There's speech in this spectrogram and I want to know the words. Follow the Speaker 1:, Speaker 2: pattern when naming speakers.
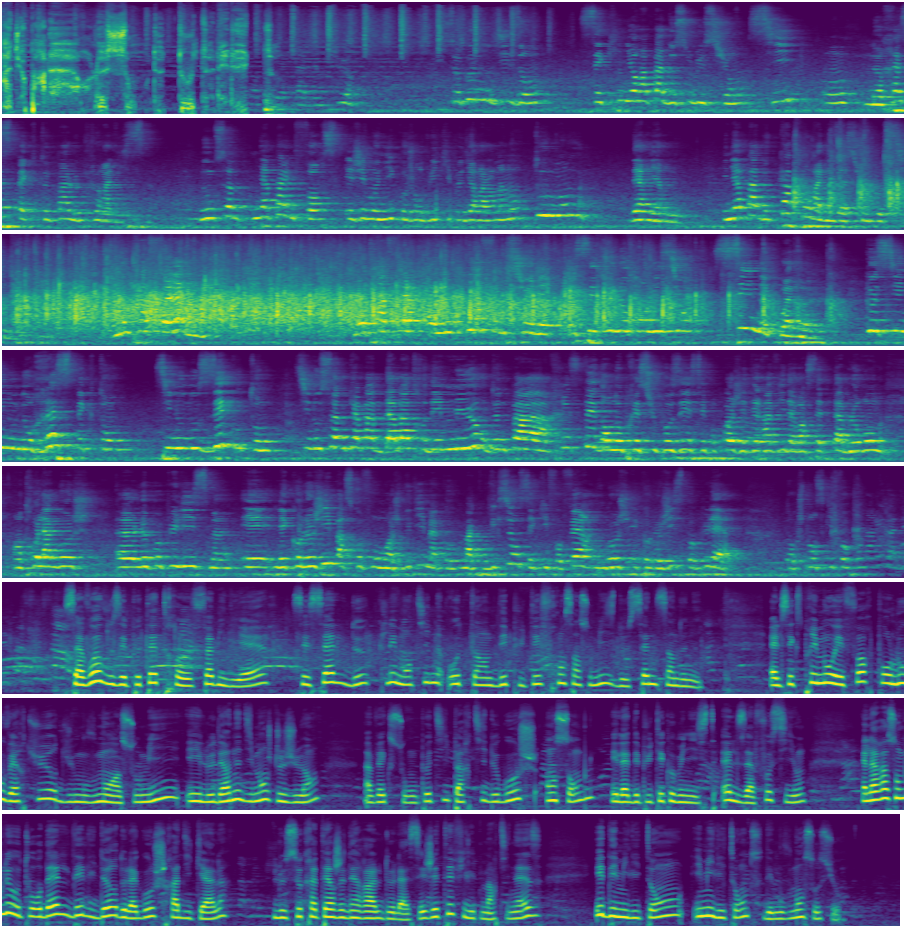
Speaker 1: Radio Parleur, le son de toutes les luttes.
Speaker 2: Ce que nous disons, c'est qu'il n'y aura pas de solution si on ne respecte pas le pluralisme. Nous sommes, il n'y a pas une force hégémonique aujourd'hui qui peut dire alors maintenant tout le monde derrière nous. Il n'y a pas de caporalisation possible. Notre affaire, notre affaire, elle ne peut fonctionner. Et c'est une condition sine qua non que si écoutons, si nous sommes capables d'abattre des murs, de ne pas rester dans nos présupposés, c'est pourquoi j'étais ravie d'avoir cette table ronde entre la gauche, euh, le populisme et l'écologie, parce qu'au fond, moi je vous dis, ma, ma conviction, c'est qu'il faut faire une gauche écologiste populaire. Donc je pense qu'il faut qu'on arrive à dépasser ça.
Speaker 3: Sa voix vous est peut-être familière, c'est celle de Clémentine Autain, députée France Insoumise de Seine-Saint-Denis. Elle s'exprime haut et fort pour l'ouverture du mouvement insoumis et le dernier dimanche de juin, avec son petit parti de gauche Ensemble et la députée communiste Elsa Fossillon, elle a rassemblé autour d'elle des leaders de la gauche radicale, le secrétaire général de la CGT Philippe Martinez et des militants et militantes des mouvements sociaux.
